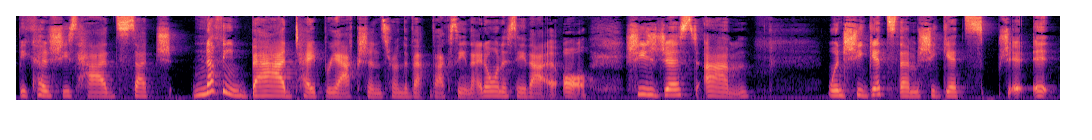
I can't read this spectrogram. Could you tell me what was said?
because she's had such nothing bad type reactions from the va- vaccine. I don't want to say that at all. She's just um, when she gets them, she gets it,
